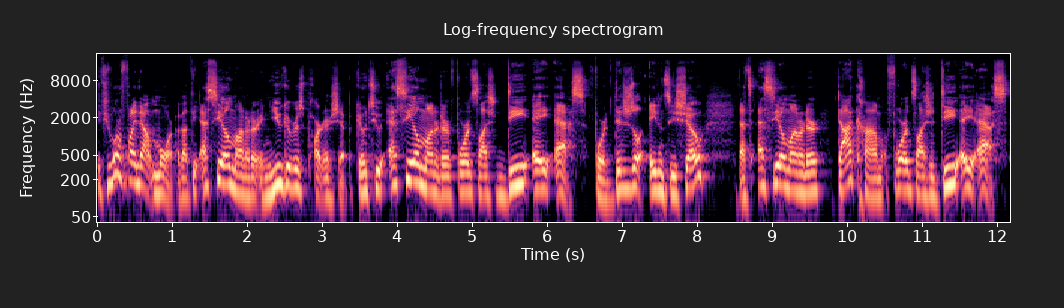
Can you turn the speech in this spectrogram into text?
If you want to find out more about the SEO Monitor and UGurus partnership, go to SEO Monitor forward slash DAS for Digital Agency Show. That's SEOmonitor.com forward slash DAS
